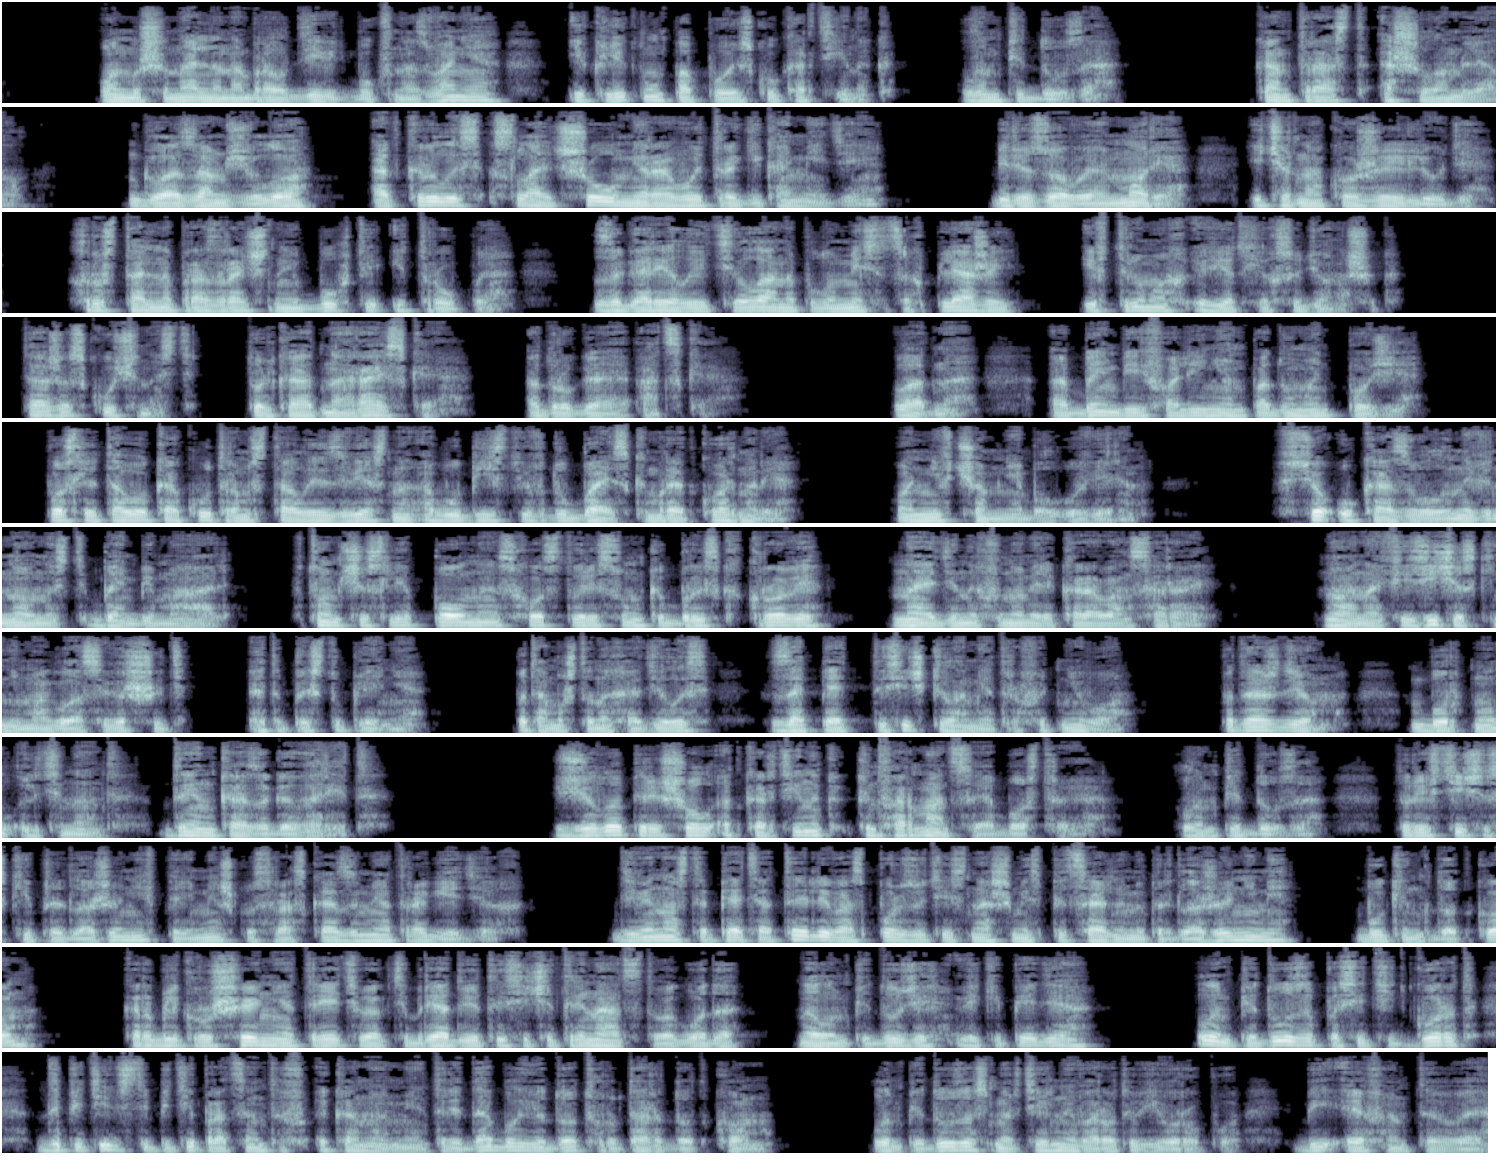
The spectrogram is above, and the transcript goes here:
Он машинально набрал девять букв названия и кликнул по поиску картинок. Лампедуза. Контраст ошеломлял. Глазам Жило открылось слайд-шоу мировой трагикомедии. Бирюзовое море и чернокожие люди — хрустально-прозрачные бухты и трупы, загорелые тела на полумесяцах пляжей и в трюмах ветхих суденышек. Та же скучность, только одна райская, а другая адская. Ладно, о Бэмби и Фалине он подумает позже. После того, как утром стало известно об убийстве в дубайском Ред-Корнере, он ни в чем не был уверен. Все указывало на виновность Бэмби Мааль, в том числе полное сходство рисунка брызг крови, найденных в номере караван-сарай но она физически не могла совершить это преступление, потому что находилась за пять тысяч километров от него. «Подождем», — буркнул лейтенант. «ДНК заговорит». Жило перешел от картинок к информации об острове. Лампедуза. Туристические предложения вперемешку с рассказами о трагедиях. 95 отелей, воспользуйтесь нашими специальными предложениями. Booking.com. Кораблекрушение 3 октября 2013 года на Лампедузе, Википедия. Лампедуза, посетить город до 55% экономии. www.rutar.com. Лампедуза, смертельные ворота в Европу. BFMTV.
